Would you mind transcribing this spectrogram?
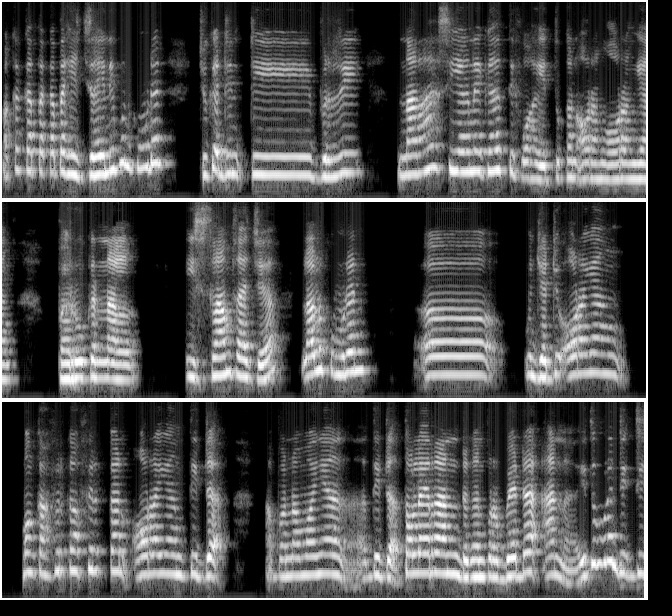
maka kata-kata hijrah ini pun kemudian juga di, diberi narasi yang negatif. Wah itu kan orang-orang yang baru kenal Islam saja lalu kemudian uh, menjadi orang yang mengkafir-kafirkan orang yang tidak apa namanya tidak toleran dengan perbedaan. Nah, itu kemudian di, di,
